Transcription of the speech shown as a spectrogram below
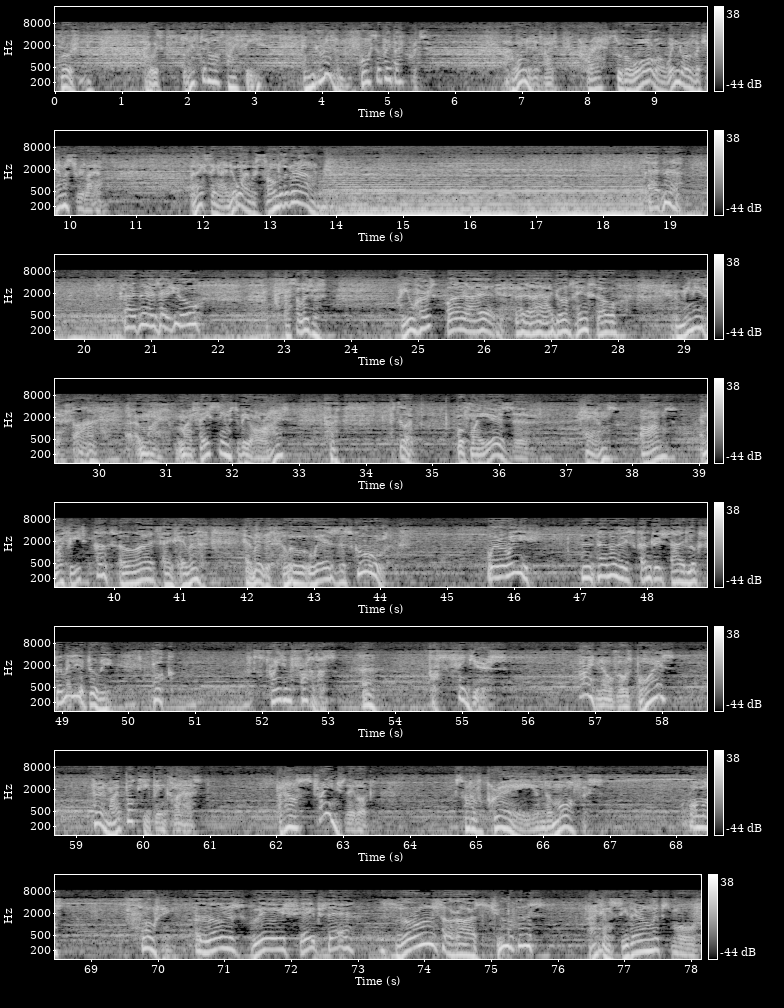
Explosion, I was lifted off my feet and driven forcibly backwards. I wondered if I'd crashed through the wall or window of the chemistry lab. The next thing I knew, I was thrown to the ground. Plattner. Plattner, is that you? Professor Lidgett, are you hurt? Well, I, I, I don't think so. Me neither. Uh-huh. Uh, my my face seems to be all right. I still have both my ears, uh, hands, arms, and my feet. Oh, so all right, thank heaven. Where's the school? Where are we? None of this countryside looks familiar to me. Look. Straight in front of us. Huh? Those figures. I know those boys. They're in my bookkeeping class. But how strange they look. Sort of gray and amorphous. Almost floating. Are those gray shapes there? Those are our students? I can see their lips move.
